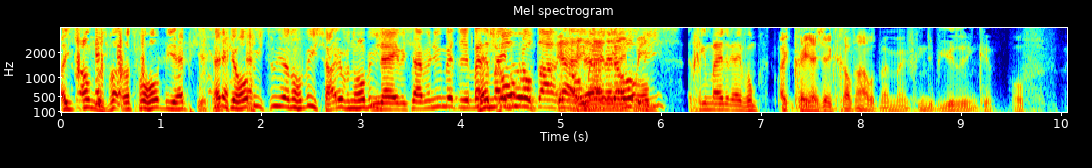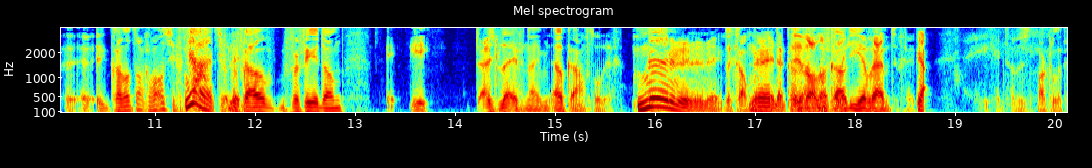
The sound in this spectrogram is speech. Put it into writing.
iets anders. Wat, wat voor hobby heb je? Heb je hobby's? Doe je aan hobby's? Hou je van hobby's? Nee, we zijn we nu met de, met Nee, de schoolkant aangekomen. Ja, er hobby's? Het ging mij er even om. Kan jij zeggen, ik ga vanavond met mijn vrienden bier drinken? Of eh, kan dat dan gewoon zeggen? Ja, natuurlijk. Mevrouw Verveer dan, eh, ik thuis blijven nemen elke avond al weg. Nee, nee, nee, nee. nee. Dat kan Nee, dat kan Je wel een vrouw die je ruimte geeft. Ja. Nee, kijk, dat is makkelijk.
